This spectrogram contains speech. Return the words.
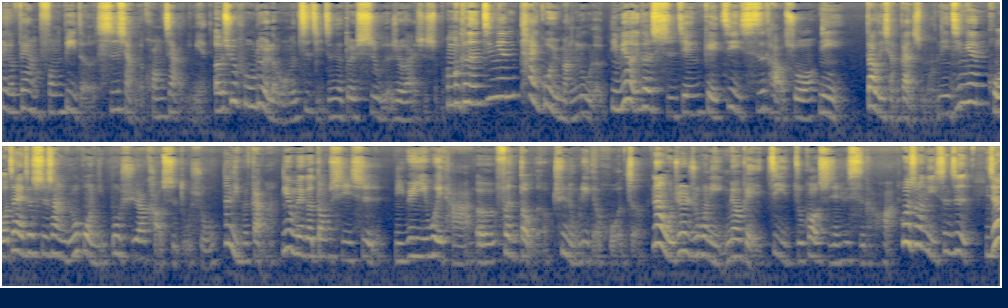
一个非常封闭的思想的框架里面，而去忽略了我们自己真的对事物的热爱是什么。我们可能今天太过于忙碌了，你没有一个时间给自己思考，说你。到底想干什么？你今天活在这世上，如果你不需要考试读书，那你会干嘛？你有没有一个东西是你愿意为它而奋斗的，去努力的活着？那我觉得，如果你没有给自己足够的时间去思考的话，或者说你甚至你知道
